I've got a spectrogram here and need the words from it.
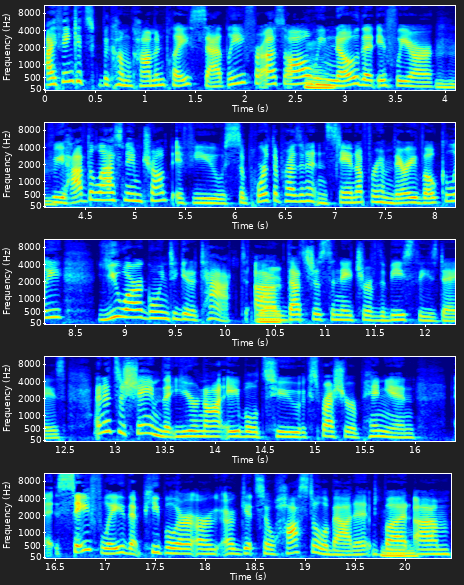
I think it's become commonplace, sadly, for us all. Mm-hmm. We know that if we are, mm-hmm. if you have the last name Trump, if you support the president and stand up for him very vocally, you are going to get attacked. Um, right. Um, that's just the nature of the beast these days. And it's a shame that you're not able to express your opinion eh, safely, that people are, are, are get so hostile about it. But, mm-hmm. um,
